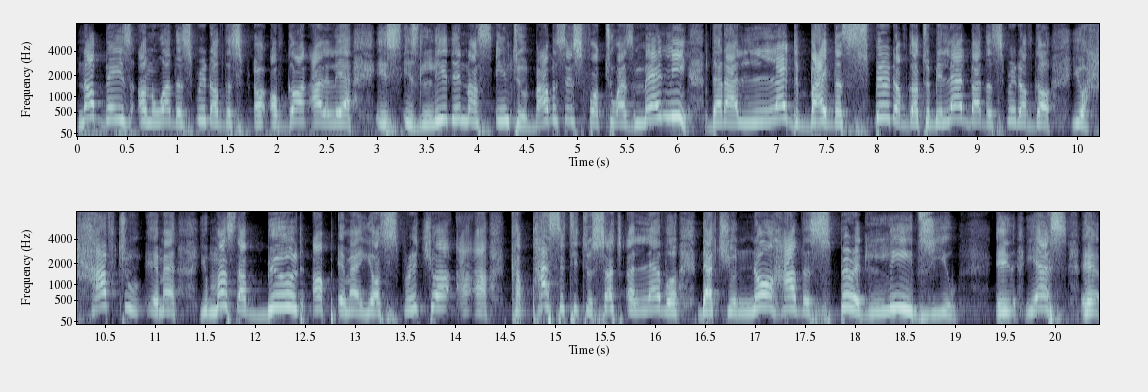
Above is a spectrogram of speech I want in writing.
not based on what the Spirit of the of God, hallelujah, is is leading us into. Bible says, For to as many that are led by the Spirit of God, to be led by the Spirit of God, you have to, amen, you must have built up, amen, your spiritual uh, uh, capacity to such a level that you know how the Spirit leads you yes, uh,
